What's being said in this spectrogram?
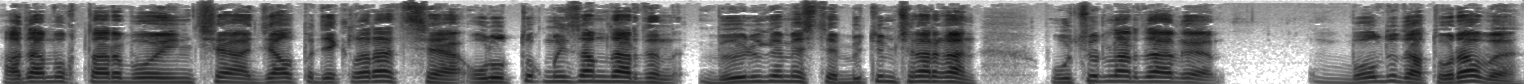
адам укуктары боюнча жалпы декларация улуттук мыйзамдардын бөлүгү эмес деп бүтүм чыгарган учурлар дагы болду да туурабы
